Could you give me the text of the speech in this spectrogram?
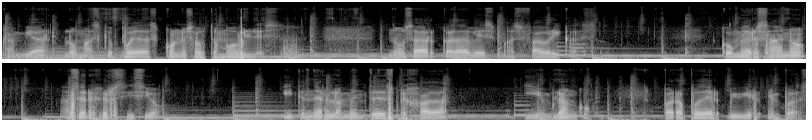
Cambiar lo más que puedas con los automóviles. No usar cada vez más fábricas. Comer sano, hacer ejercicio y tener la mente despejada y en blanco para poder vivir en paz.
